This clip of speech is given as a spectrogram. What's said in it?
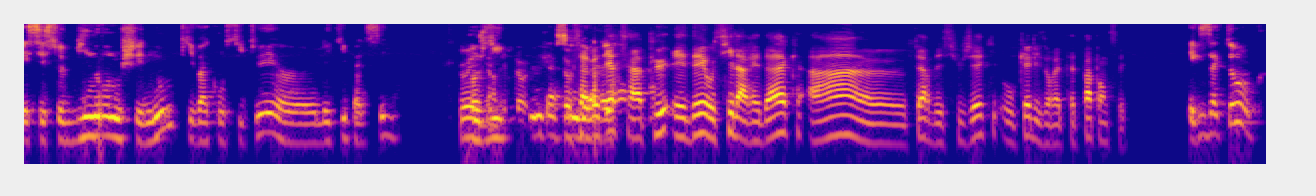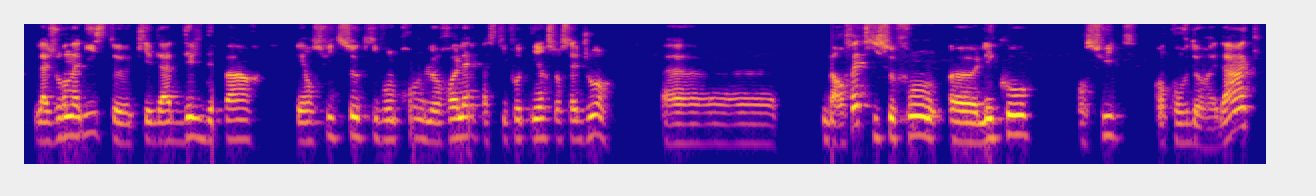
et c'est ce binôme chez nous qui va constituer euh, l'équipe LCI. Donc, ça veut dire que ça a pu aider aussi la rédac à euh, faire des sujets auxquels ils n'auraient peut-être pas pensé. Exactement. La journaliste qui est là dès le départ et ensuite ceux qui vont prendre le relais parce qu'il faut tenir sur 7 jours, bah en fait, ils se font l'écho ensuite en conf de rédac,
